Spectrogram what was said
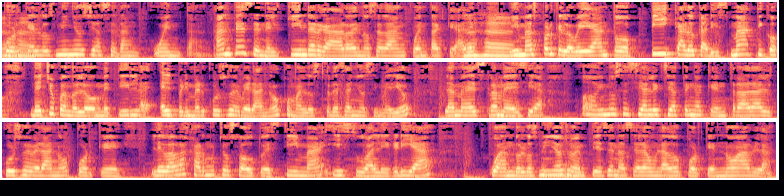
porque los niños ya se dan cuenta. Antes en el kindergarten no se daban cuenta que Alex, y más porque lo veían todo pícaro, carismático. De hecho, cuando lo metí el primer curso de verano, como a los tres años y medio, la maestra me decía, ay, no sé si Alex ya tenga que entrar al curso de verano porque le va a bajar mucho su autoestima y su alegría cuando los niños lo empiecen a hacer a un lado porque no habla.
